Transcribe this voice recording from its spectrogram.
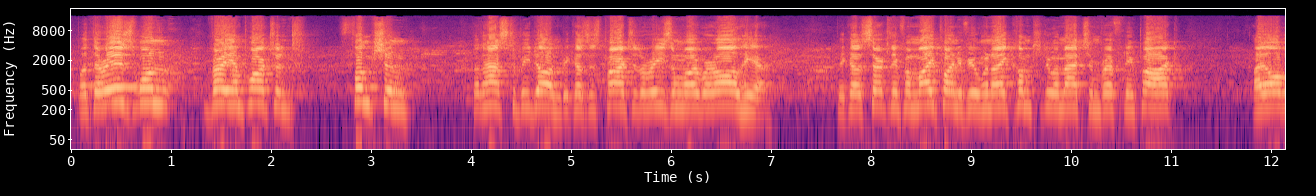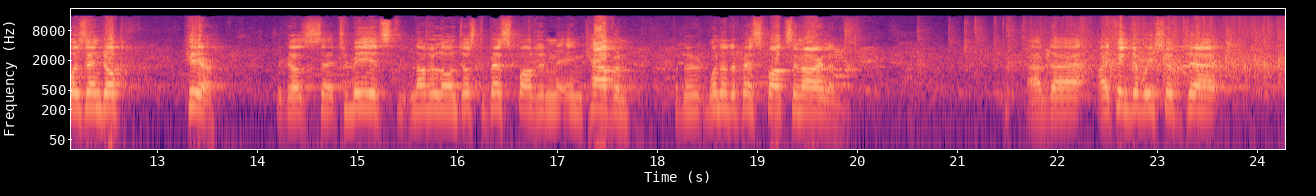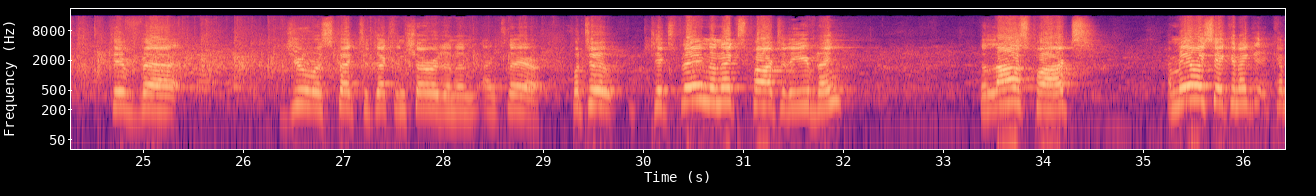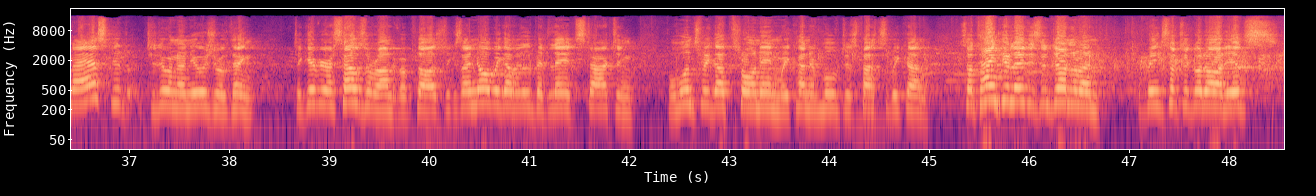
but there is one very important function that has to be done because it's part of the reason why we're all here. Because certainly from my point of view, when I come to do a match in Breffni Park, I always end up here. Because uh, to me, it's not alone just the best spot in, in Cavan, but the, one of the best spots in Ireland. And uh, I think that we should uh, give uh, due respect to Declan Sheridan and, and Claire. But to, to explain the next part of the evening, the last part, and may I say, can I, can I ask you to do an unusual thing? To give yourselves a round of applause, because I know we got a little bit late starting, but once we got thrown in, we kind of moved as fast as we can. So thank you, ladies and gentlemen, for being such a good audience.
